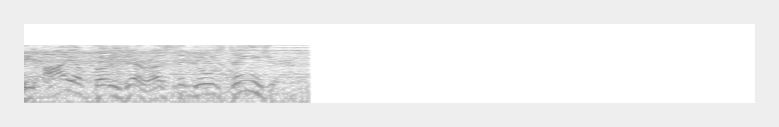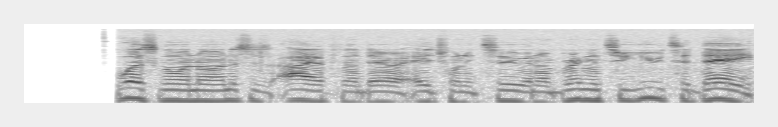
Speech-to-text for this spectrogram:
The Eye of Thundera signals danger. What's going on? This is Eye of Thundera 822 and I'm bringing to you today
